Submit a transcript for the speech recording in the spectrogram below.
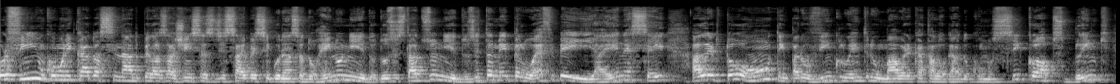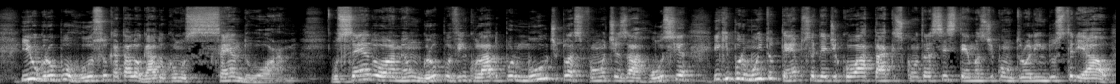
Por fim, um comunicado assinado pelas agências de cibersegurança do Reino Unido, dos Estados Unidos e também pelo FBI e a NSA alertou ontem para o vínculo entre o malware catalogado como Cyclops Blink e o grupo russo catalogado como Sandworm. O Sandworm é um grupo vinculado por múltiplas fontes à Rússia e que por muito tempo se dedicou a ataques contra sistemas de controle industrial,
